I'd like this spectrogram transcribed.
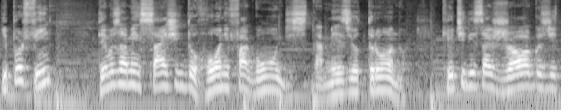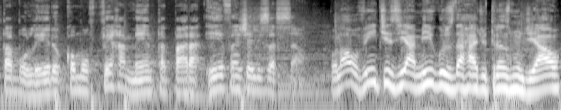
E por fim, temos a mensagem do Rony Fagundes, da Mesa e o Trono, que utiliza jogos de tabuleiro como ferramenta para evangelização. Olá, ouvintes e amigos da Rádio Transmundial.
